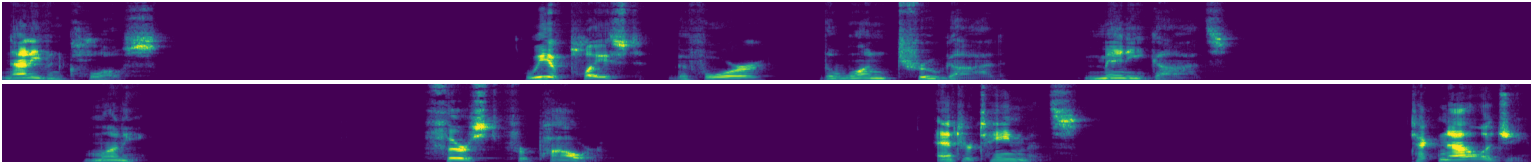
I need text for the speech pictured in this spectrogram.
Not even close. We have placed before the one true God many gods. Money, thirst for power, entertainments, technology,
